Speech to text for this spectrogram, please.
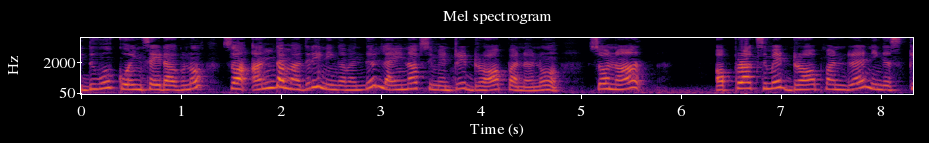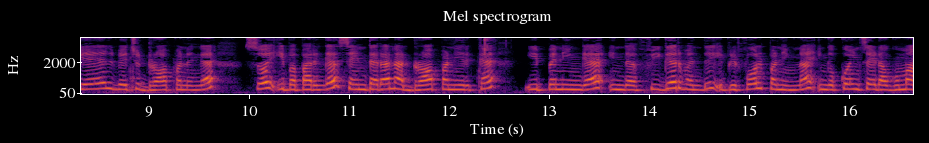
இதுவும் கோயின்சைட் ஆகணும். ஸோ அந்த மாதிரி நீங்கள் வந்து லைன் ஆஃப் சிமெண்ட்ரி ட்ரா பண்ணணும். ஸோ நான் அப்ராக்சிமேட் ட்ரா பண்ணுறேன் நீங்கள் ஸ்கேல் வச்சு ட்ரா பண்ணுங்கள் ஸோ இப்போ பாருங்கள் சென்டராக நான் ட்ரா பண்ணியிருக்கேன். இப்போ நீங்கள் இந்த ஃபிகர் வந்து இப்படி ஃபோல்ட் பண்ணிங்கன்னா இங்கே கோயின்சைட் ஆகுமா?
